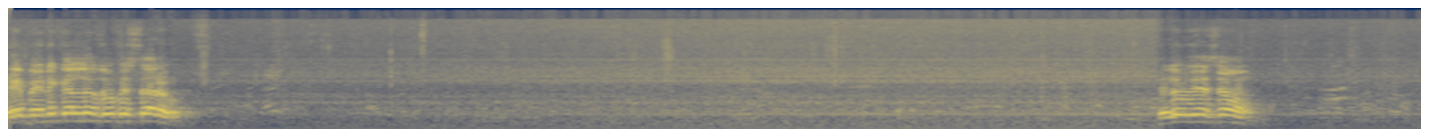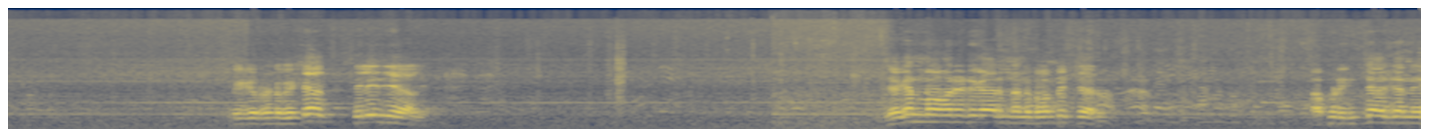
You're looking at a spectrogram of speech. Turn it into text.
రేపు ఎన్నికల్లో చూపిస్తారు. తెలుగుదేశం. మీకు రెండు విషయాలు తెలియజేయాలి. జగన్మోహన్ రెడ్డి గారు నన్ను పంపించారు. అప్పుడు ఇన్ఛార్జ్ అనే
